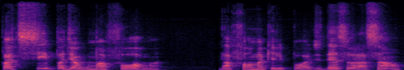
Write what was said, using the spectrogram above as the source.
participa de alguma forma, da forma que ele pode, dessa oração,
